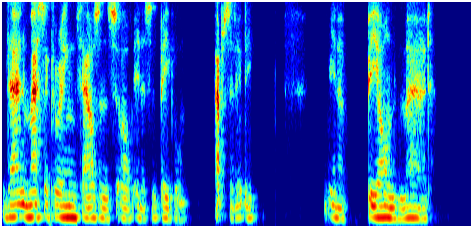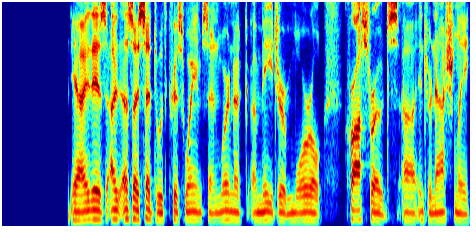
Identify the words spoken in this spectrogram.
than massacring thousands of innocent people. Absolutely, you know, beyond mad. Yeah, it is. I, as I said with Chris Williamson, we're in a, a major moral crossroads uh, internationally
